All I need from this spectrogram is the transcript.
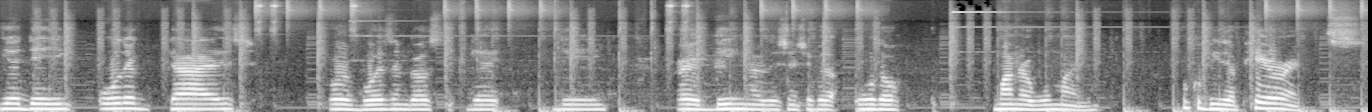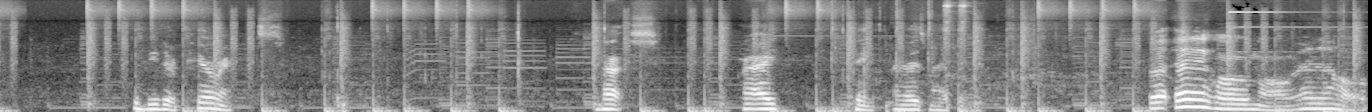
you're dating older guys or boys and girls get dating or being in a relationship with an older man or woman who could be their parents could be their parents that's I think and that is my opinion but anyhow, no, anyhow.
